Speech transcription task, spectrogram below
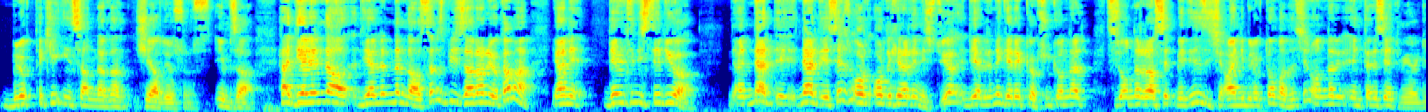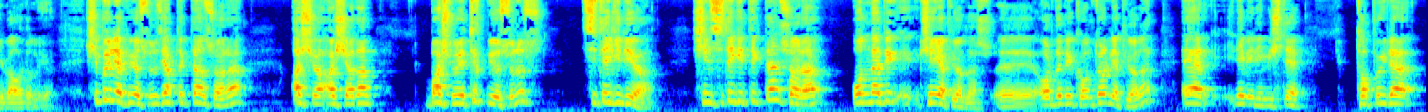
bloktaki insanlardan şey alıyorsunuz imza. Ha diğerlerinden, diğerlerinden de alsanız bir zarar yok ama yani devletin istediyor. Yani nerede, neredeyseniz or, oradakilerden istiyor. Diğerlerine gerek yok. Çünkü onlar siz onları rahatsız etmediğiniz için aynı blokta olmadığınız için onları enterese etmiyor gibi algılıyor. Şimdi böyle yapıyorsunuz. Yaptıktan sonra aşağı aşağıdan başvuruya tıklıyorsunuz. Site gidiyor. Şimdi site gittikten sonra onlar bir şey yapıyorlar. E, orada bir kontrol yapıyorlar. Eğer ne bileyim işte tapuyla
